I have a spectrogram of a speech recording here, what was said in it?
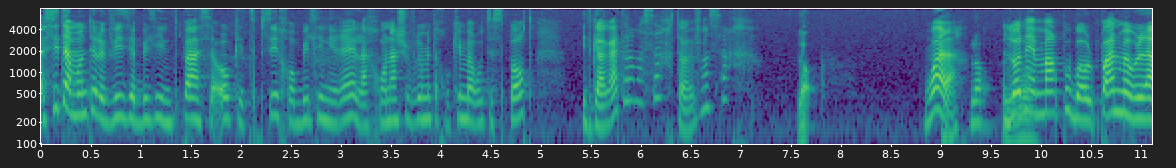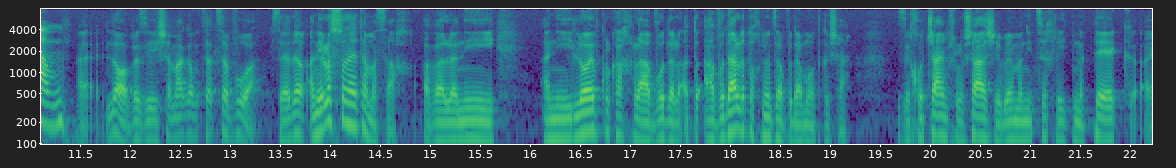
עשית המון טלוויזיה, בלתי נתפס, העוקץ, פסיכו, בלתי נראה, לאחרונה שוברים את החוקים בערוץ הספורט. התגעגעת למסך? אתה אוהב מסך? לא. וואלה. לא. אני לא נאמר פה באולפן מעולם. אה, לא, אבל זה יישמע גם קצת צבוע, בסדר? אני לא שונא את המסך, אבל אני, אני לא אוהב כל כך לעבוד על... העבודה על התוכניות זה עבודה מאוד קשה. זה חודשיים, שלושה, שבהם אני צריך להתנתק אה,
